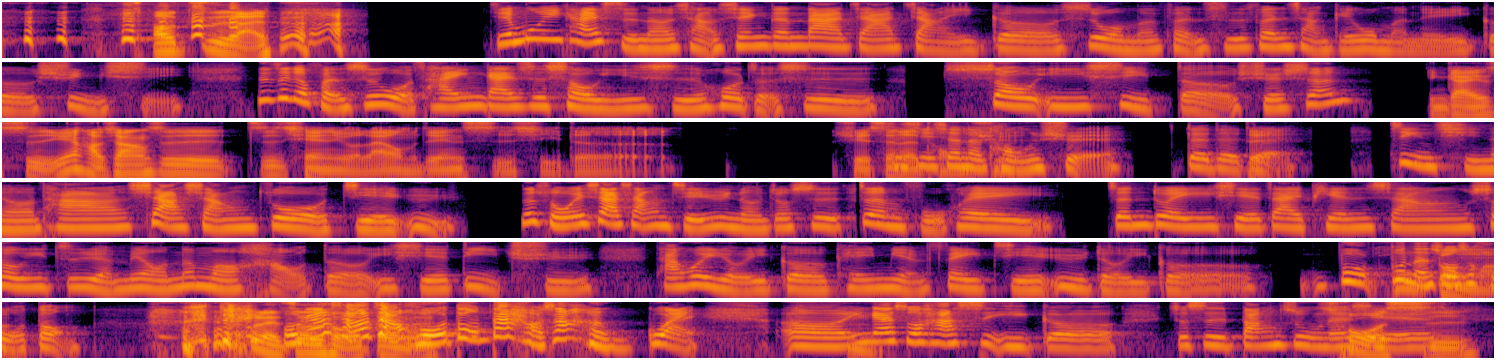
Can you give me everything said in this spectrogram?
超自然。节目一开始呢，想先跟大家讲一个是我们粉丝分享给我们的一个讯息。那这个粉丝我猜应该是兽医师或者是兽医系的学生，应该是因为好像是之前有来我们这边实习的学生实习生的同学。对对对。近期呢，他下乡做节育。那所谓下乡节育呢，就是政府会针对一些在偏乡兽医资源没有那么好的一些地区，他会有一个可以免费节育的一个不不能说是活动。对我刚刚想要讲活动，但好像很怪。呃，应该说它是一个就是帮助那些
